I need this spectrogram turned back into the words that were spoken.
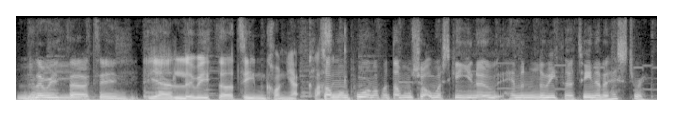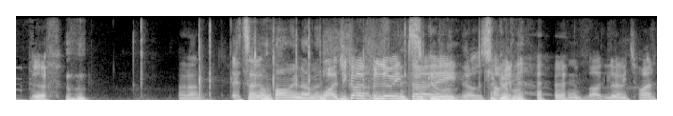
Louis 13. Yeah, Louis 13 cognac classic. Someone pour him off a double shot of whiskey. You know, him and Louis XIII have a history. Ugh. Hold on. It's a, Why'd you go for Louis That's 30? one. That was It's a something like Louis 20.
